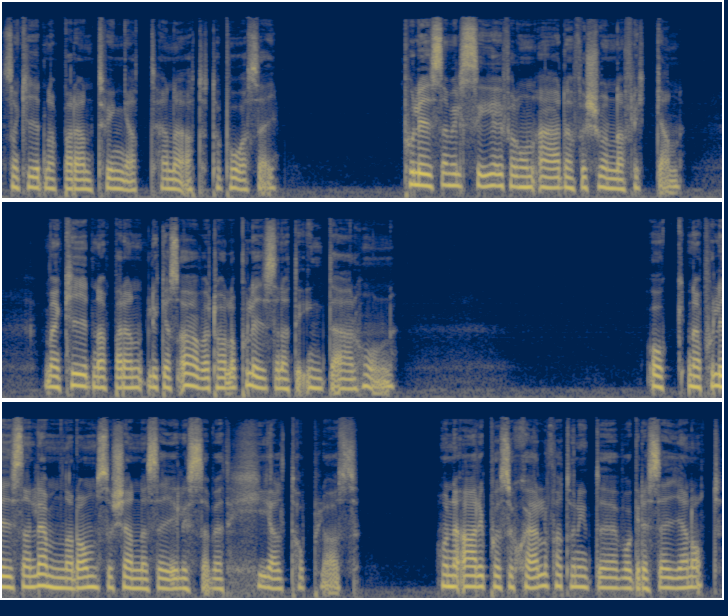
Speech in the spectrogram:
som kidnapparen tvingat henne att ta på sig. Polisen vill se ifall hon är den försvunna flickan men kidnapparen lyckas övertala polisen att det inte är hon. Och när polisen lämnar dem så känner sig Elisabeth helt hopplös. Hon är arg på sig själv för att hon inte vågade säga något.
